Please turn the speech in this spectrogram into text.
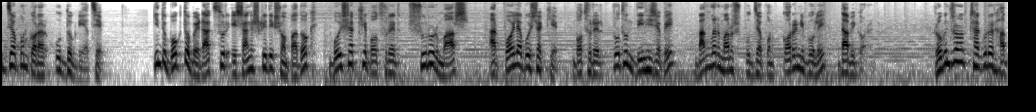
উদযাপন করার উদ্যোগ নিয়েছে। কিন্তু বক্তব্যে ডাকসুর এ সাংস্কৃতিক সম্পাদক বৈশাখে বছরের শুরুর মাস আর পয়লা বৈশাখে বছরের প্রথম দিন হিসেবে বাংলার মানুষ উদযাপন করেনি বলে দাবি করেন। রবীন্দ্রনাথ ঠাকুরের হাত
